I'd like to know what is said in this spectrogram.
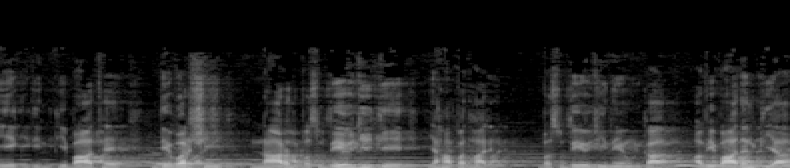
एक दिन की बात है, देवर्षि नारद वसुदेव जी के यहाँ पधारे। वसुदेव जी ने उनका अभिवादन किया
